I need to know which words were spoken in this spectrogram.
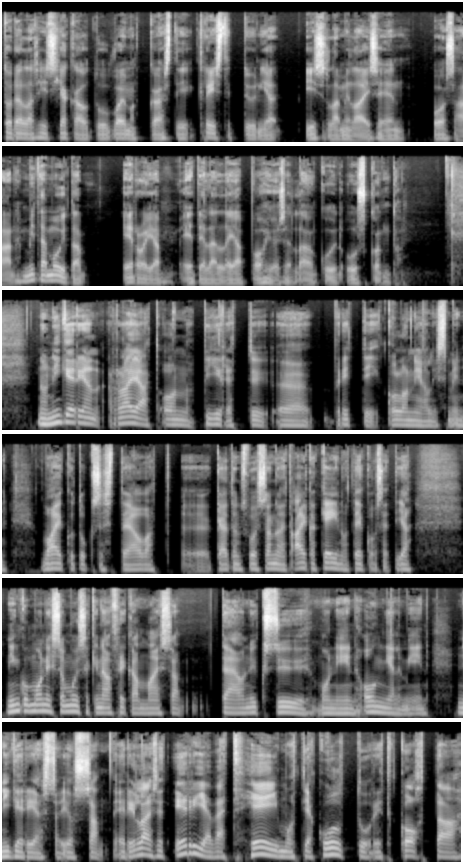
todella siis jakautuu voimakkaasti kristittyyn ja islamilaiseen osaan. Mitä muita eroja etelällä ja pohjoisella on kuin uskonto? No Nigerian rajat on piirretty ö, brittikolonialismin vaikutuksesta ja ovat ö, käytännössä voisi sanoa, että aika keinotekoiset. Ja niin kuin monissa muissakin Afrikan maissa, tämä on yksi syy moniin ongelmiin Nigeriassa, jossa erilaiset eriävät heimot ja kulttuurit kohtaa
